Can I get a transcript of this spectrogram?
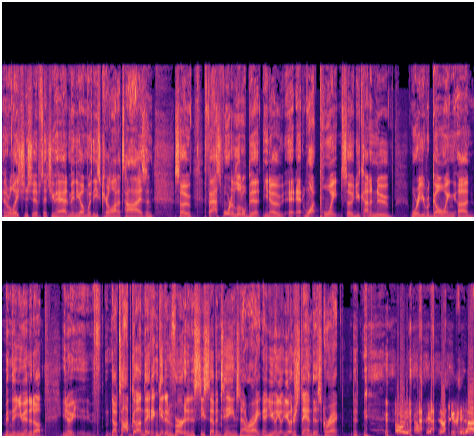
and the relationships that you had, many of them with East Carolina ties. And so, fast forward a little bit, you know, at, at what point? So you kind of knew where you were going, uh, and then you ended up, you know, now Top Gun they didn't get inverted in C-17s now, right? Now you you understand this, correct? oh yeah, no, you can uh,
